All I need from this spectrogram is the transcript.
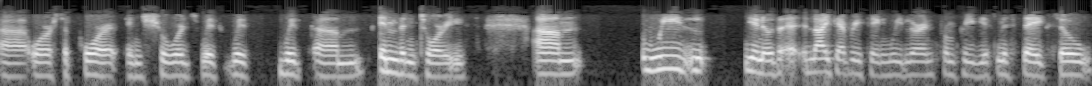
uh, or support insureds with with with um, inventories. Um, we you know, like everything, we learn from previous mistakes. So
